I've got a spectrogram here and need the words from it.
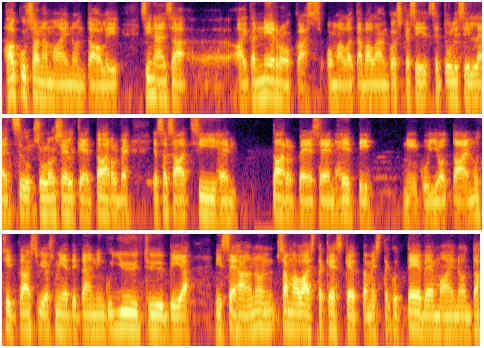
hakusanamainonta oli sinänsä äh, aika nerokas omalla tavallaan, koska se, se tuli silleen, että su, sulla on selkeä tarve ja sä saat siihen tarpeeseen heti niin kuin jotain. Mutta sitten taas jos mietitään niin kuin YouTubea, niin sehän on samanlaista keskeyttämistä kuin TV-mainonta,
